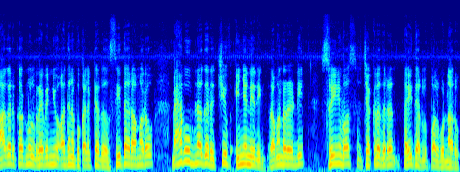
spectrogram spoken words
నాగర్ కర్నూలు రెవెన్యూ అదనపు collector Sitarama Rao Mahabubnagar chief engineering Ramana Reddy Srinivas Chakradharan తదితరులు పాల్గొన్నారు.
